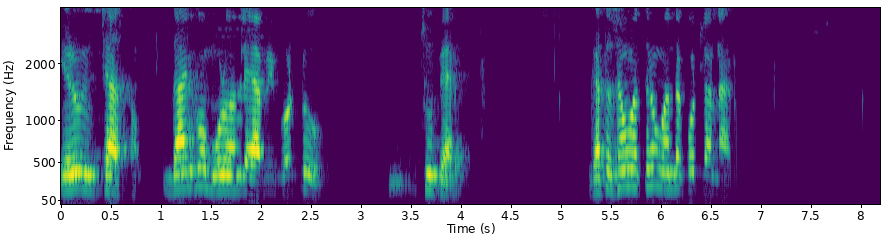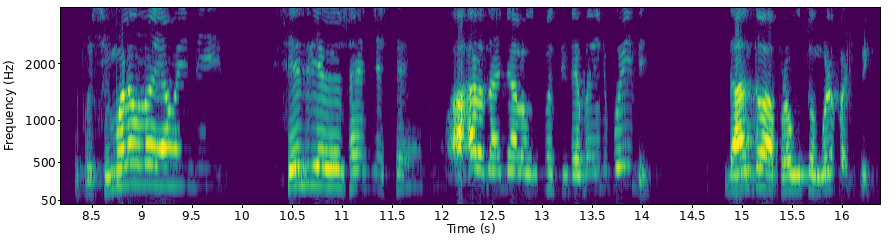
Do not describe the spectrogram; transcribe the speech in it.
ఎరువు చేస్తాం. దానికో మూడు వందల యాభై కోట్లు చూపారు. గత సంవత్సరం వంద కోట్లు అన్నారు. ఇప్పుడు సింహళంలో ఏమైంది? సేంద్రియ వ్యవసాయం చేస్తే ఆహార ధాన్యాల ఉత్పత్తి దెబ్బతినిపోయింది. దాంతో ఆ ప్రభుత్వం కూడా పడిపోయింది.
